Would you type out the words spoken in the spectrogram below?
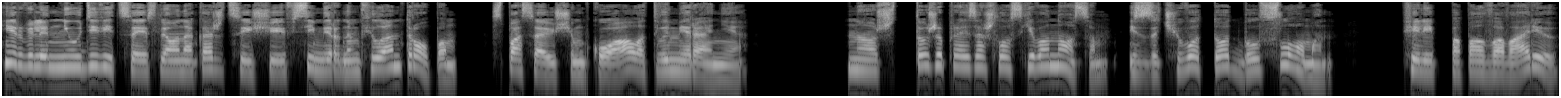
Ирвелин не удивится, если он окажется еще и всемирным филантропом, спасающим коал от вымирания. Но что же произошло с его носом, из-за чего тот был сломан? Филипп попал в аварию?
